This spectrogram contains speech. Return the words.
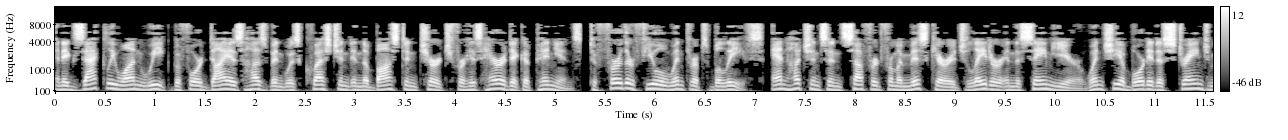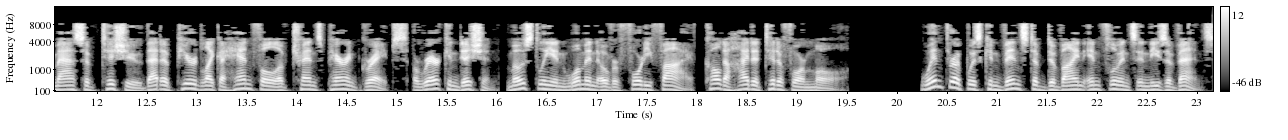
and exactly one week before Dyer's husband was questioned in the Boston church for his heretic opinions. To further fuel Winthrop's beliefs, Anne Hutchinson suffered from a miscarriage later in the same year when she aborted a strange mass of tissue that appeared like a handful of transparent grapes a rare condition, mostly in women over 45, called a hydatidiform mole. Winthrop was convinced of divine influence in these events,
